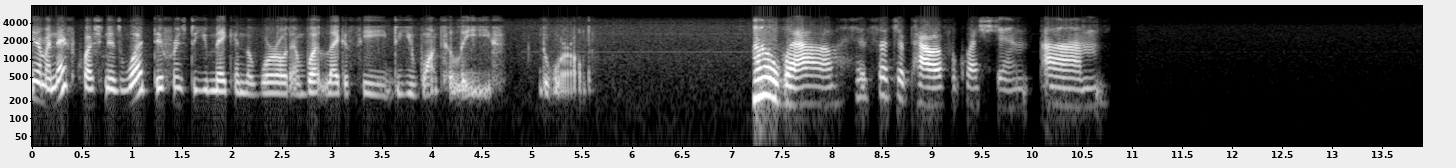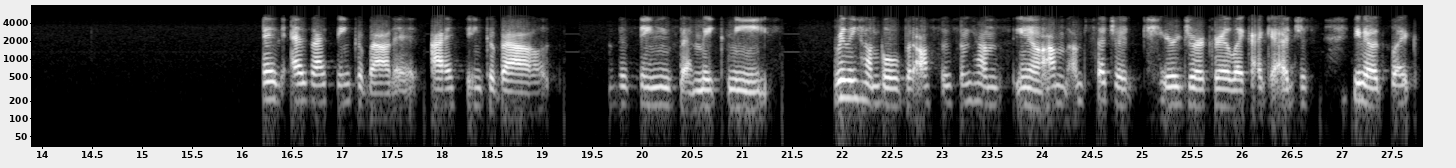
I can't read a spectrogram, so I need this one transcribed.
you know, my next question is, what difference do you make in the world, and what legacy do you want to leave the world? Oh wow, it's such a powerful question. Um, and as I think about it, I think about the things that make me really humble, but also sometimes, you know, I'm I'm such a tearjerker. Like I get I just, you know, it's like,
